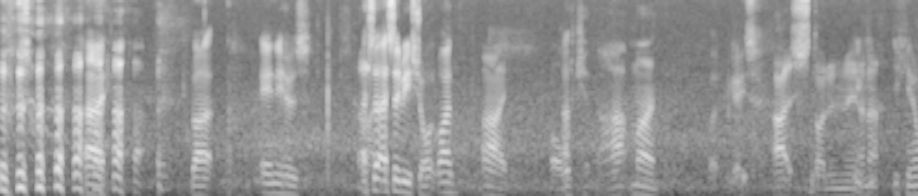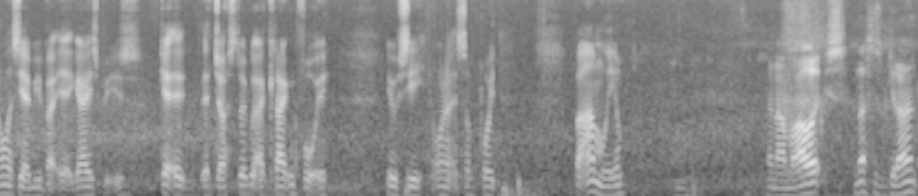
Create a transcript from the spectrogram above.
eh? aye. aye. But anywho's, it's a, it's a wee short one. Aye. Oh, look at that, man. But guys, That's stunning, mate, you, isn't can, it? you can only see a wee bit of it, guys. But you just get it adjusted. We've got a cracking photo. You'll see on it at some point. But I'm Liam. And I'm Alex. And this is Grant.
